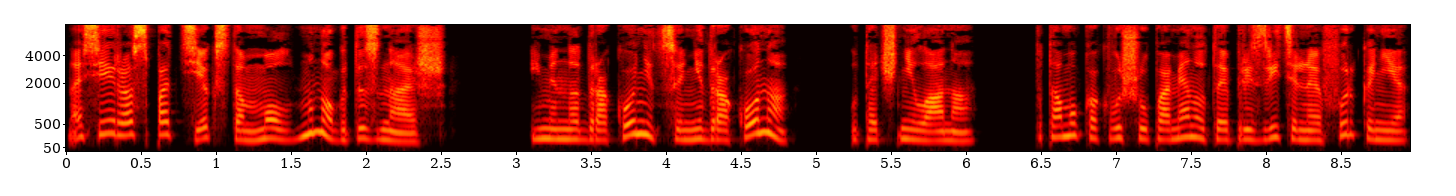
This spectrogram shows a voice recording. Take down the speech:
на сей раз под текстом, мол, много ты знаешь. «Именно драконица, не дракона?» — уточнила она, потому как вышеупомянутое презрительное фырканье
